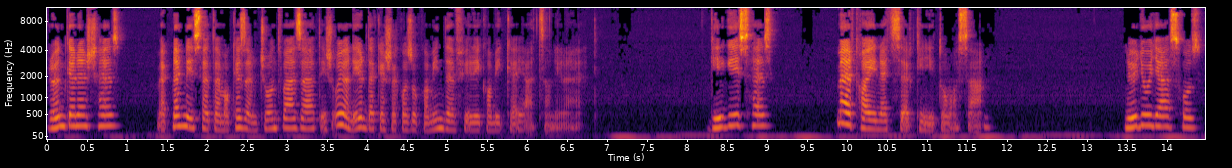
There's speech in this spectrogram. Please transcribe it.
Röntgeneshez, mert megnézhetem a kezem csontvázát, és olyan érdekesek azok a mindenfélék, amikkel játszani lehet. Gégészhez, mert ha én egyszer kinyitom a szám nőgyógyászhoz,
